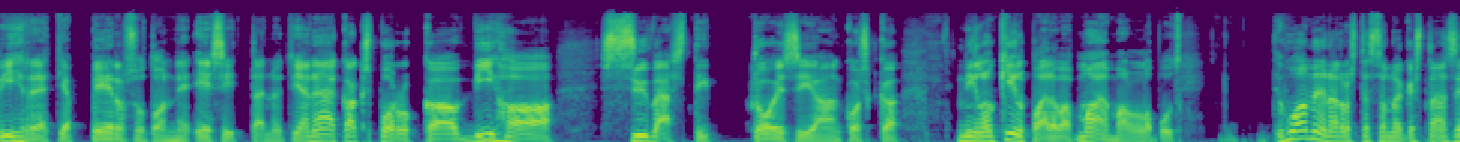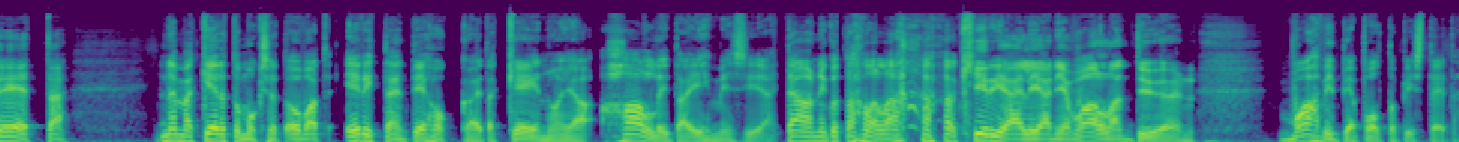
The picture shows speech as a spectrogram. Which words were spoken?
Vihreät ja persut on ne esittänyt. Ja nämä kaksi porukkaa vihaa syvästi toisiaan, koska niillä on kilpailevat maailmanloput. Huomionarvoista tässä on oikeastaan se, että nämä kertomukset ovat erittäin tehokkaita keinoja hallita ihmisiä. Tämä on niin tavallaan kirjailijan ja vallan työn vahvimpia polttopisteitä.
